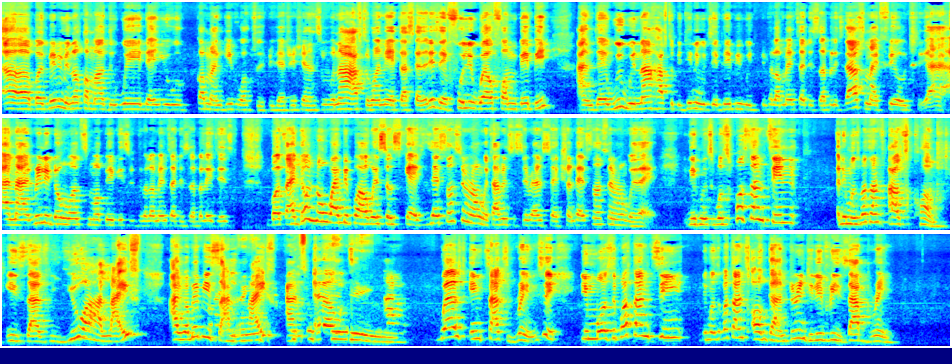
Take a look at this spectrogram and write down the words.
uh, but baby may not come out the way then you will come and give work to the pediatricians. We will now have to run a test. This is a fully well-formed baby, and then we will now have to be dealing with a baby with developmental disability. That's my field, and I really don't want small babies with developmental disabilities. But I don't know why people are always so scared. There's nothing wrong with having cesarean section. There's nothing wrong with it. The most, most important thing the most important outcome is that you are alive and your baby is alive and healthy and well intact brain. See, the most important thing, the most important organ during delivery is that brain.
